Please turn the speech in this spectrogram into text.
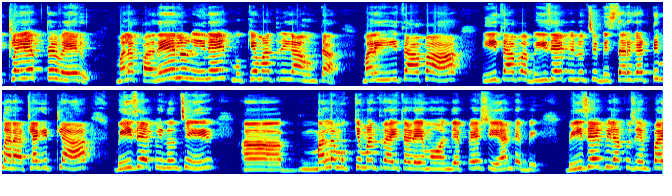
ఇట్లా చెప్తే వేరు. మళ్ళీ పదేళ్ళు నేనే ముఖ్యమంత్రిగా ఉంటా. మరి ఈ తాప ఈ తాప బీజేపీ నుంచి బిస్తరగట్టి మరి అట్లా గిట్లా బీజేపీ నుంచి మళ్ళీ ముఖ్యమంత్రి అవుతాడేమో అని చెప్పేసి అంటే బీజేపీలకు జంపై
